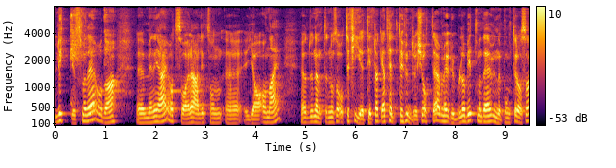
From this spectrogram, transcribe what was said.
lykkes med det. Og da eh, mener jeg at svaret er litt sånn eh, ja og nei. Du nevnte noen 84 tiltak. Jeg telte til 128 med rubbel og bit, men det er underpunkter også.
